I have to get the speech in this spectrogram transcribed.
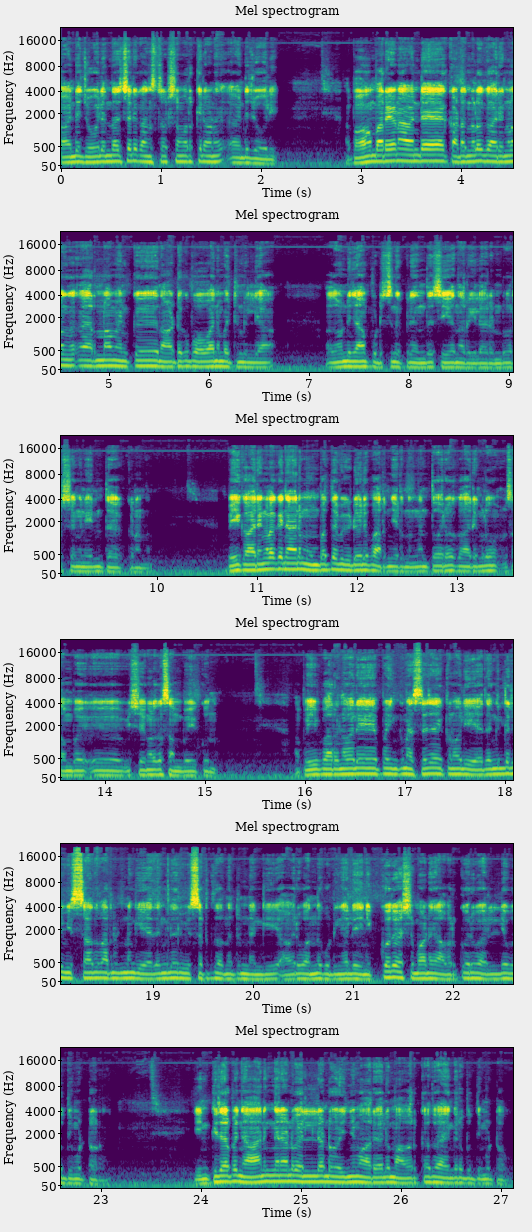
അവന്റെ ജോലി എന്താ വെച്ചാൽ കൺസ്ട്രക്ഷൻ വർക്കിലാണ് അവന്റെ ജോലി. അപ്പോൾ അവൻ പറയണ അവന്റെ കടങ്ങളും കാര്യങ്ങളും കാരണം എനിക്ക് നാട്ടിൽ പോകാനും പറ്റുന്നില്ല. അതുകൊണ്ട് ഞാൻ പിടിച്ച് നിൽക്കണം എന്താ ചെയ്യാൻ അറിയില്ല. രണ്ട് വർഷം എങ്ങനെയും തേക്കണം അപ്പോൾ ഈ കാര്യങ്ങളൊക്കെ ഞാൻ മുമ്പത്തെ വീഡിയോയിൽ പറഞ്ഞിരുന്നു. ഇങ്ങനത്തെ ഓരോ കാര്യങ്ങളും സംഭവ വിഷയങ്ങളൊക്കെ സംഭവിക്കുന്നു. അപ്പോൾ ഈ പറഞ്ഞ പോലെ ഇപ്പോൾ എനിക്ക് മെസ്സേജ് അയക്കണ പോലെ ഏതെങ്കിലും ഒരു വിസ എന്ന് പറഞ്ഞിട്ടുണ്ടെങ്കിൽ ഏതെങ്കിലും ഒരു വിസ എടുത്ത് തന്നിട്ടുണ്ടെങ്കിൽ അവർ വന്ന് കുടുങ്ങിയാൽ എനിക്കൊരു വിഷമമാണ് അവർക്കൊരു വലിയ ബുദ്ധിമുട്ടാണ്. എനിക്ക് ചിലപ്പോൾ ഞാനിങ്ങനെയാണ് വല്ലാണ്ട് ഒഴിഞ്ഞ് മാറിയാലും അവർക്കത് ഭയങ്കര ബുദ്ധിമുട്ടാവും.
